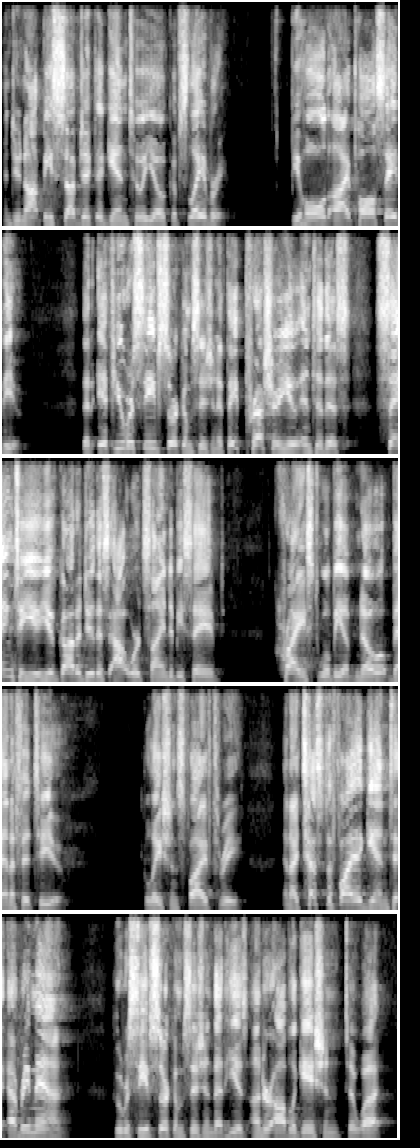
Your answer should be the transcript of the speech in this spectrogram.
and do not be subject again to a yoke of slavery. Behold, I, Paul, say to you that if you receive circumcision, if they pressure you into this, saying to you, you've got to do this outward sign to be saved, Christ will be of no benefit to you. Galatians 5 3. And I testify again to every man who receives circumcision that he is under obligation to what?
